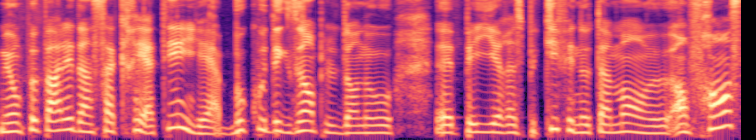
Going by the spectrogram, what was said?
mais on peut parler d'un sacré athée. Il y a beaucoup d'exemples dans nos euh, pays respectifs et notamment euh, en France.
